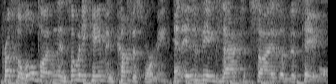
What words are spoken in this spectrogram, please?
pressed a little button and somebody came and cut this for me. And it is the exact size of this table.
